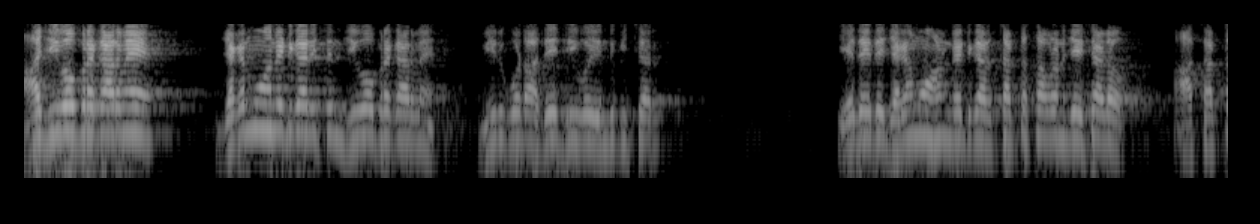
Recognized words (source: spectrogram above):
ఆ జీవో ప్రకారమే జగన్మోహన్ రెడ్డి గారు ఇచ్చిన జీవో ప్రకారమే మీరు కూడా అదే జీవో ఎందుకు ఇచ్చారు? ఏదైతే జగన్మోహన్ రెడ్డి గారు చట్ట సవరణ చేశాడో ఆ చట్ట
